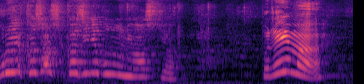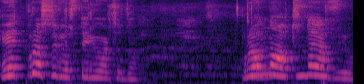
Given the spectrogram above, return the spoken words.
Buraya kazarsak hazine bulunuyor Asya. Burayı mı? Evet burası gösteriyor ortada. Buranın altında yazıyor.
